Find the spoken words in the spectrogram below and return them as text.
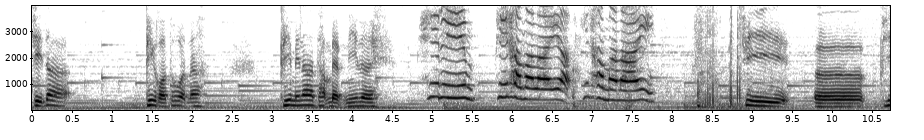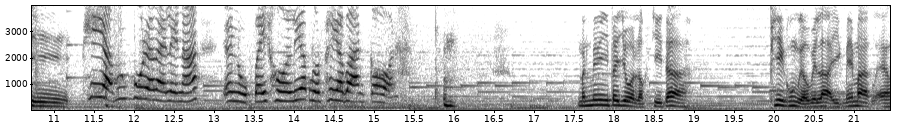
ชีตาพี่ขอโทษนะ พี่ไม่น่าทำแบบนี้เลย พี่ดีมพี่ทำอะไรอะ พี่ทำอะไร พี่เออพี่พี่อย่าเพิ่งพูดอะไรเลยนะเดี๋ยวหนูไปโทรเรียกรถพยาบาลก่อน มันไม่มีประโยชน์หรอกจีต้าพี่คงเหลือเวลาอีกไม่มากแล้ว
